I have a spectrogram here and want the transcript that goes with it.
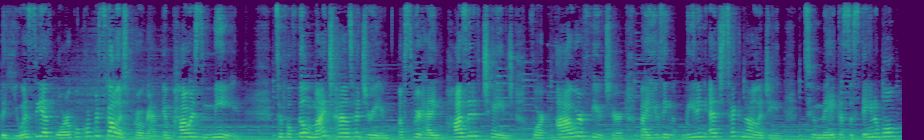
The UNCF Oracle Corporate Scholars Program empowers me to fulfill my childhood dream of spearheading positive change for our future by using leading edge technology to make a sustainable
